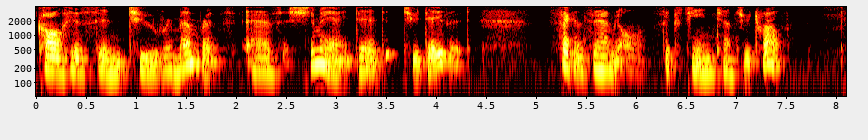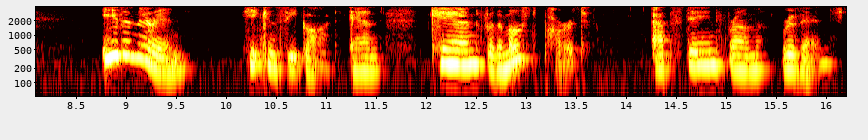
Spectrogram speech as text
call his sin to remembrance, as Shimei did to David. 2 Samuel 16 10 through 12. Even therein, he can see God and can, for the most part, abstain from revenge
